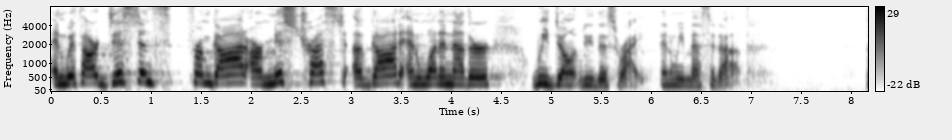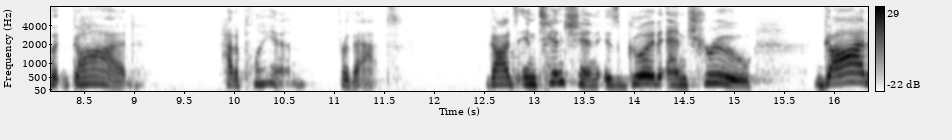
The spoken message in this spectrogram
And with our distance from God, our mistrust of God and one another, we don't do this right and we mess it up. But God had a plan for that. God's intention is good and true. God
